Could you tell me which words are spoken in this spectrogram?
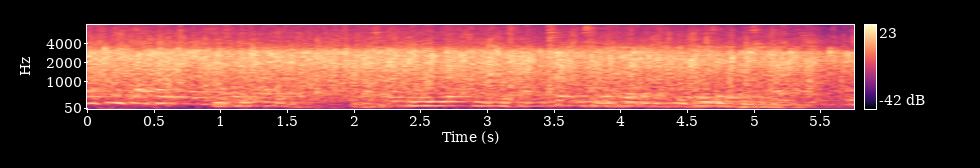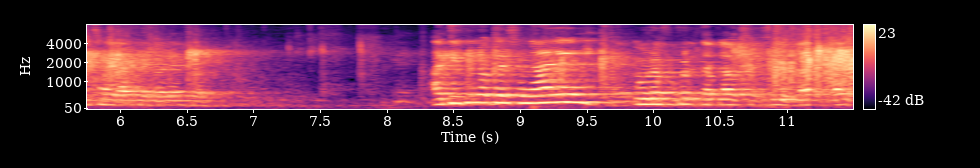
Es un placer. Muchas gracias, Lorenzo. A título personal, un fuerte aplauso, sí, claro, claro.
